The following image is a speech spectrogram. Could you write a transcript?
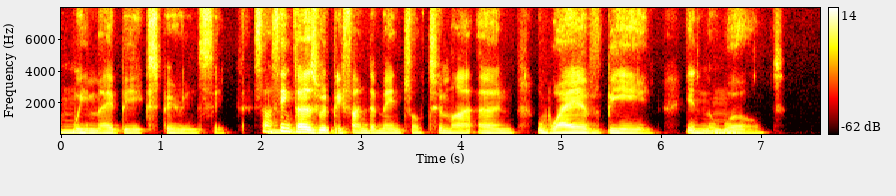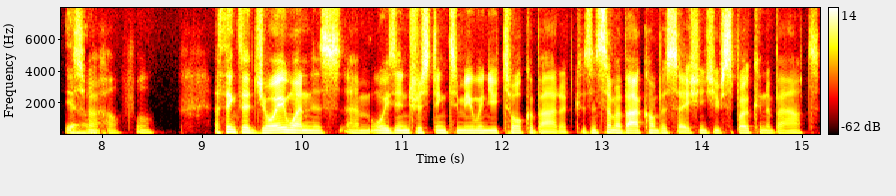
mm. we may be experiencing. So I mm. think those would be fundamental to my own way of being in the mm. world. Yeah. So helpful. I think the joy one is um, always interesting to me when you talk about it, because in some of our conversations, you've spoken about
